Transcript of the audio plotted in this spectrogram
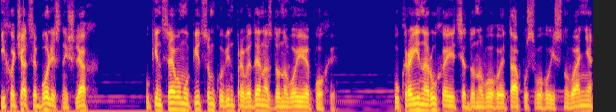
І хоча це болісний шлях, у кінцевому підсумку він приведе нас до нової епохи. Україна рухається до нового етапу свого існування,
